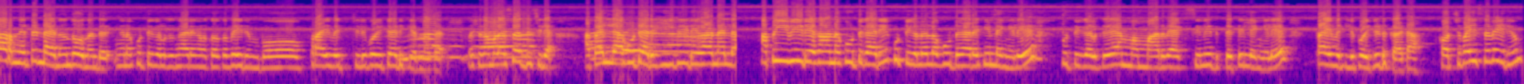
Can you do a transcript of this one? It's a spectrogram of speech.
പറഞ്ഞിട്ടുണ്ടായിരുന്നു തോന്നുന്നുണ്ട്. ഇങ്ങനെ കുട്ടികൾക്കും കാര്യങ്ങൾക്കൊക്കെ വരുമ്പോ പ്രൈവറ്റിൽ പോയിട്ട് അടിക്കുന്നത് പക്ഷെ നമ്മളത് ശ്രദ്ധിച്ചില്ല. അപ്പൊ എല്ലാ കൂട്ടുകാരും ഈ വീഡിയോ കാണാൻ അപ്പൊ ഈ വീഡിയോ കാണുന്ന കൂട്ടുകാർ കുട്ടികളുള്ള കൂട്ടുകാരൊക്കെ ഉണ്ടെങ്കിൽ കുട്ടികൾക്ക് എം എം ആർ വാക്സിൻ എടുത്തിട്ടില്ലെങ്കിൽ പ്രൈവറ്റിൽ പോയിട്ട് എടുക്കാട്ടാ. കുറച്ച് പൈസ വരും.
